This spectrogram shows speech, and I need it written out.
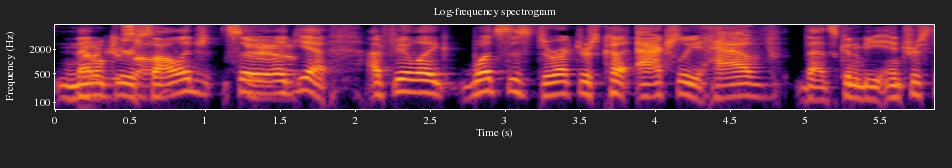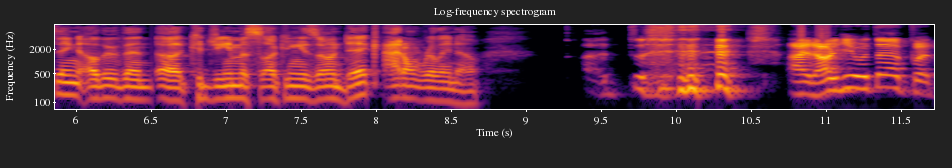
Metal Metal Gear Gear Solid. So Yeah. like, yeah, I feel like what's this director's cut actually have that's going to be interesting, other than uh, Kojima sucking his own dick? I don't really know. Uh, I'd argue with that, but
